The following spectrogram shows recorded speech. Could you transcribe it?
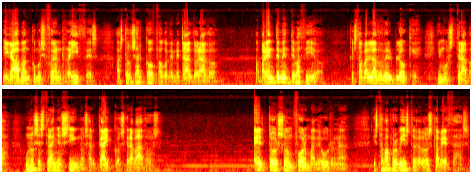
llegaban como si fueran raíces hasta un sarcófago de metal dorado, aparentemente vacío, que estaba al lado del bloque y mostraba unos extraños signos arcaicos grabados. El torso en forma de urna estaba provisto de dos cabezas.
